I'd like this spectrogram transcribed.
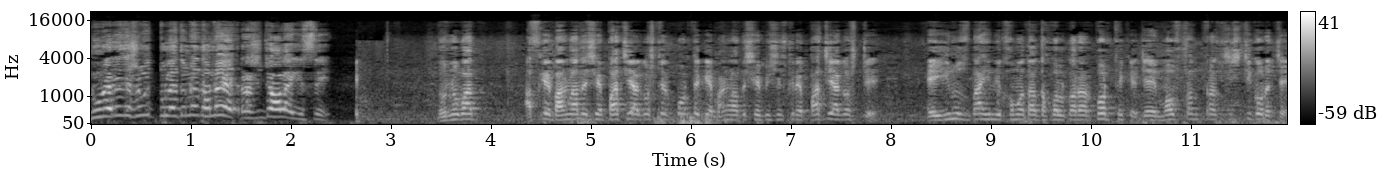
নুরের যে সময় তুলে তুলে ধনে রাশিদ হলাই গেছে। ধন্যবাদ। আজকে বাংলাদেশে পাঁচই আগস্টের পর থেকে, বাংলাদেশে বিশেষ করে পাঁচই আগস্টে এই ইউনুস বাহিনী ক্ষমতা দখল করার পর থেকে যে মব সন্ত্রাস সৃষ্টি করেছে,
